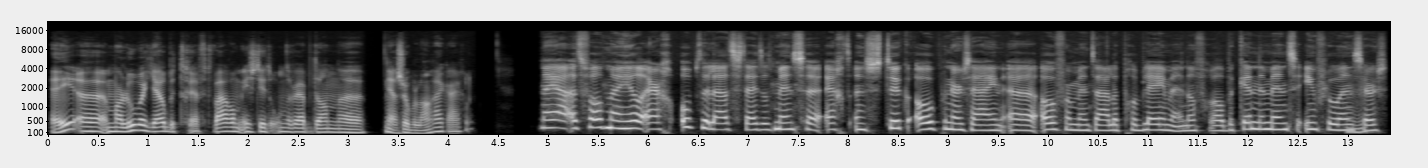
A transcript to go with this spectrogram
Hé, hey, eh, Marlou, wat jou betreft, waarom is dit onderwerp dan eh, ja, zo belangrijk eigenlijk? Nou ja, het valt mij heel erg op de laatste tijd dat mensen echt een stuk opener zijn eh, over mentale problemen. En dan vooral bekende mensen, influencers.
